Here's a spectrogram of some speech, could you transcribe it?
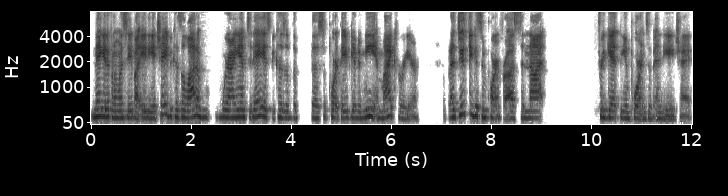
negative I want to say about ADHA because a lot of where I am today is because of the, the support they've given me in my career. But I do think it's important for us to not forget the importance of NDHA.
